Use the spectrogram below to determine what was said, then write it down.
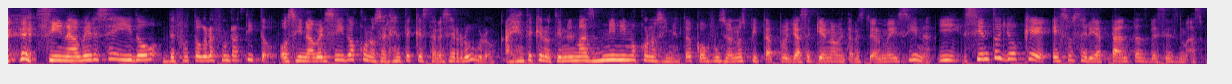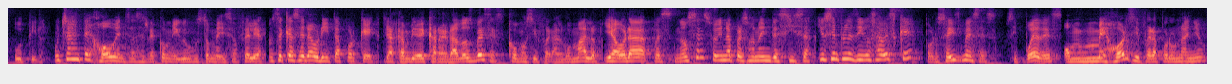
sin haberse ido de fotógrafo un ratito o sin haberse ido a conocer gente que está en ese rubro. Hay gente que no tiene más mínimo conocimiento de cómo funciona un hospital, pero ya se quieren aventar a estudiar medicina. Y siento yo que eso sería tantas veces más útil. Mucha gente joven se acerca conmigo y justo me dice Ofelia, no sé qué hacer ahorita porque ya cambié de carrera dos veces, como si fuera algo malo. Y ahora, pues no sé, soy una persona indecisa. Yo siempre les digo, ¿sabes qué? Por seis meses, si puedes, o mejor si fuera por un año,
